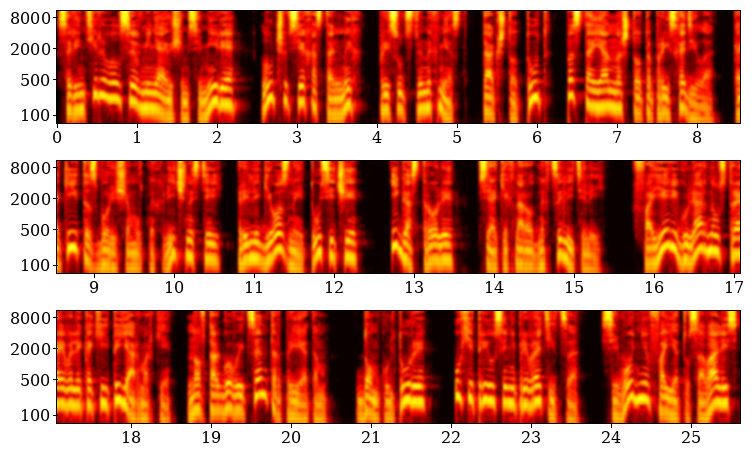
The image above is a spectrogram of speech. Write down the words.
сориентировался в меняющемся мире лучше всех остальных присутственных мест, так что тут постоянно что-то происходило. Какие-то сборища мутных личностей, религиозные тусичи и гастроли всяких народных целителей. В фойе регулярно устраивали какие-то ярмарки, но в торговый центр при этом Дом культуры ухитрился не превратиться – Сегодня в фойе тусовались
